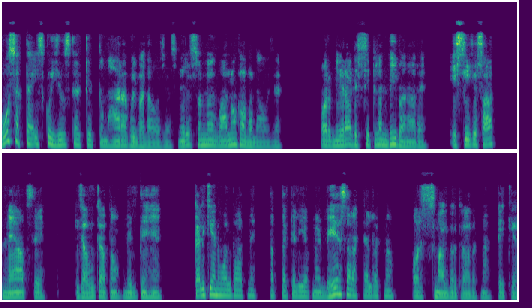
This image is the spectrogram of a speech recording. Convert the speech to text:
ہو سکتا ہے اس کو یوز کر کے تمہارا کوئی بھلا ہو جائے، میرے سننے والوں کا بھلا ہو جائے۔ اور میرا ڈسپلن بھی بنا رہے۔ اسی کے ساتھ میں آپ سے اجازت چاہتا ہوں۔ ملتے ہیں کل کی انمول بات میں۔ تب تک کے لیے اپنا ڈھیر سارا خیال رکھنا اور اسمائل برقرار رکھنا۔ ٹیک کیئر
